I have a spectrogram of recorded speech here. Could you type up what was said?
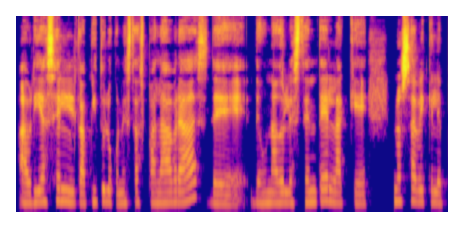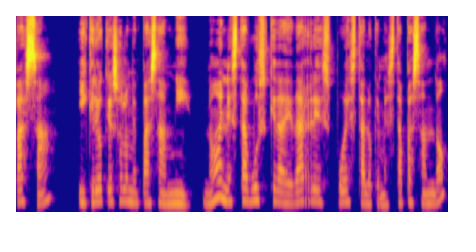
Abrías el capítulo con estas palabras de, de un adolescente en la que no sabe qué le pasa, y creo que eso lo me pasa a mí, ¿no? En esta búsqueda de dar respuesta a lo que me está pasando,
